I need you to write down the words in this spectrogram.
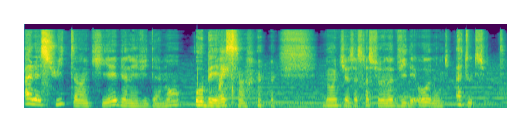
à la suite, hein, qui est bien évidemment OBS. donc ça sera sur une autre vidéo, donc à tout de suite.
